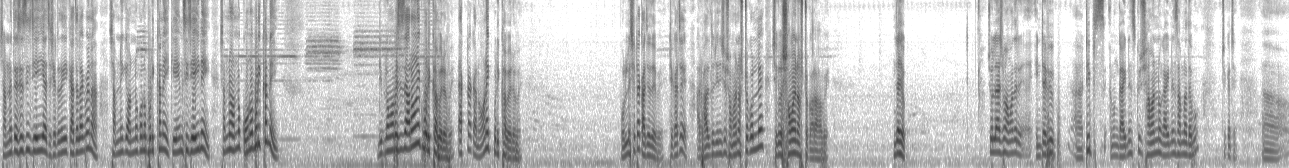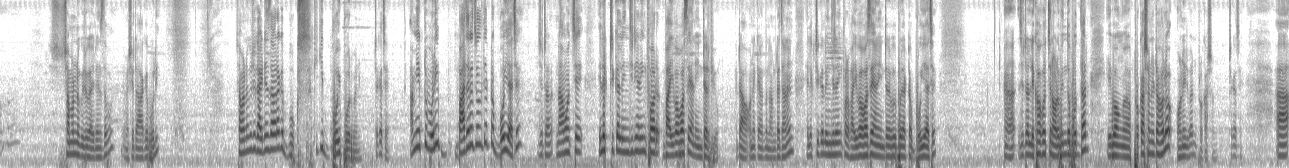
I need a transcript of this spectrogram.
সামনে তো এসএসসি যেই আছে, সেটা থেকে কাজে লাগবে না? সামনে কি অন্য কোনো পরীক্ষা নেই? কেএমসি যেই নেই? সামনে অন্য কোনো পরীক্ষা নেই? ডিপ্লোমা বেসিসে আরও অনেক পরীক্ষা বেরোবে। একটা কেন? অনেক পরীক্ষা বেরোবে। পড়লে সেটা কাজে দেবে, ঠিক আছে? আর ফালতু জিনিসে সময় নষ্ট করলে, সেগুলো সময় নষ্ট করা হবে। যাই হোক। চলে আসব আমাদের ইন্টারভিউ টিপস এবং গাইডেন্স কিছু সামান্য গাইডেন্স আমরা দেবো, ঠিক আছে? সামান্য কিছু গাইডেন্স দেবো সেটা আগে বলি। সামান্য কিছু গাইডেন্স দেওয়ার আগে বুকস কী কী বই পড়বেন, ঠিক আছে? আমি একটু বলি, বাজারে চলতে একটা বই আছে, যেটার নাম হচ্ছে electrical engineering for viva voce and interview এটা অনেকে হয়তো নামটা জানেন। Electrical engineering for viva voce and interview বলে একটা বই আছে। যেটা লেখক হচ্ছেন অরবিন্দ পোদ্দার এবং প্রকাশন এটা হলো অনির্বাণ প্রকাশন, ঠিক আছে?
